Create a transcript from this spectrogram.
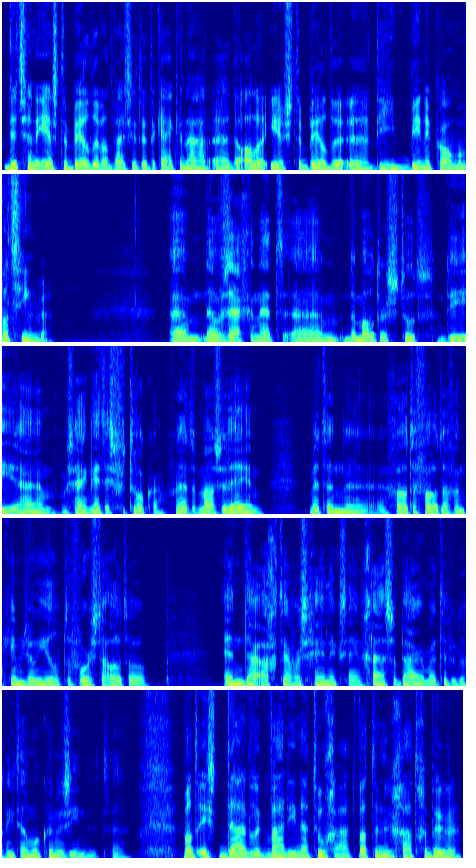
Dit zijn de eerste beelden, want wij zitten te kijken naar uh, de allereerste beelden uh, die binnenkomen. Wat zien we? Um, nou, we zagen net um, de motorstoet die um, waarschijnlijk net is vertrokken vanuit het mausoleum. Met een uh, grote foto van Kim Jong-il op de voorste auto. En daarachter waarschijnlijk zijn glazen baar. Maar dat heb ik nog niet helemaal kunnen zien. Het, uh... Want is duidelijk waar die naartoe gaat? Wat er nu gaat gebeuren?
